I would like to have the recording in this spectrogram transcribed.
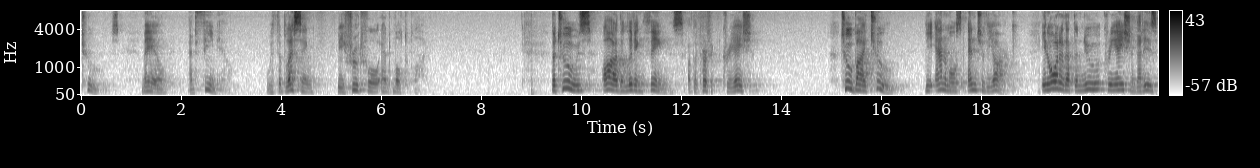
twos, male and female, with the blessing, Be fruitful and multiply. The twos are the living things of the perfect creation. Two by two, the animals enter the ark in order that the new creation, that is,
